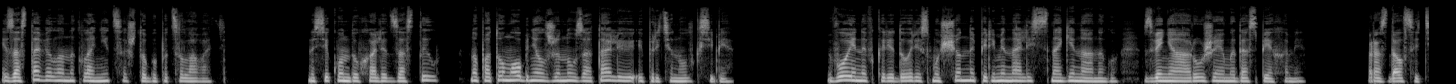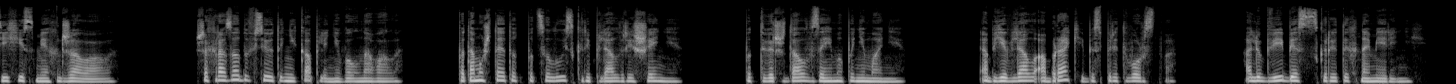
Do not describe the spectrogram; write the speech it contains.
и заставила наклониться, чтобы поцеловать. На секунду Халид застыл, но потом обнял жену за талию и притянул к себе. Воины в коридоре смущенно переминались с ноги на ногу, звеня оружием и доспехами. Раздался тихий смех Джалала. Шахразаду все это ни капли не волновало. потому что этот поцелуй скреплял решение, подтверждал взаимопонимание, объявлял о браке без притворства, о любви без скрытых намерений.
